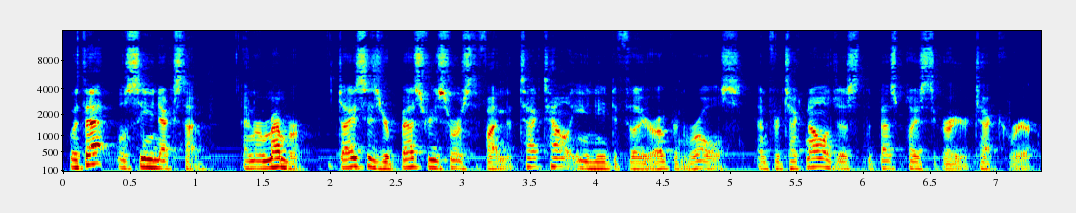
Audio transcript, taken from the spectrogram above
With that, we'll see you next time. And remember, Dice is your best resource to find the tech talent you need to fill your open roles, and for technologists, the best place to grow your tech career.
